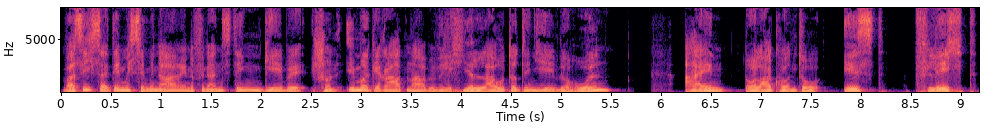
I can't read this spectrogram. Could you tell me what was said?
Was ich, seitdem ich Seminare in Finanzdingen gebe, schon immer geraten habe, will ich hier lauter denn je wiederholen. Ein Dollarkonto ist Pflicht.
